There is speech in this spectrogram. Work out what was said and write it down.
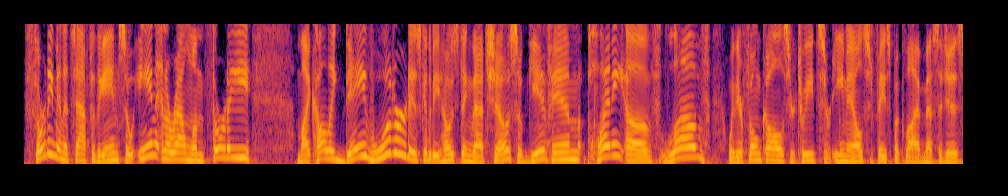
30 minutes after the game. So in and around 1:30. My colleague Dave Woodard is going to be hosting that show, so give him plenty of love with your phone calls, your tweets, your emails, your Facebook Live messages.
